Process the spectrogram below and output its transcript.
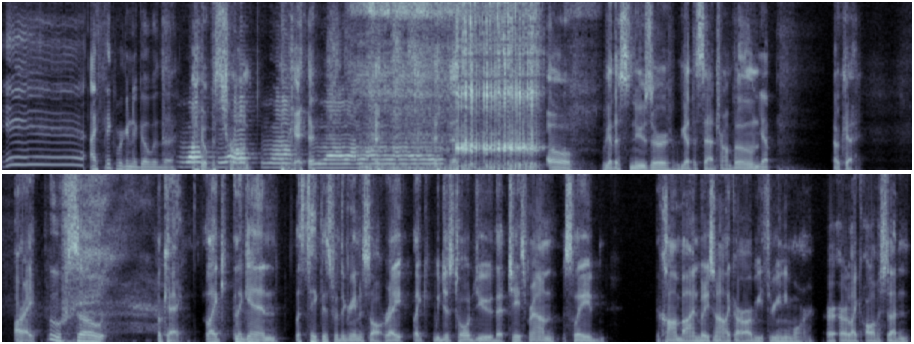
Eh, I think we're gonna go with the. I hope it's wrong. Okay. oh, we got the snoozer. We got the sad trombone. Yep. Okay. All right. Ooh. So, okay. Like, and again, let's take this with a grain of salt, right? Like, we just told you that Chase Brown slayed the combine, but he's not like our RB3 anymore, or, or like all of a sudden,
